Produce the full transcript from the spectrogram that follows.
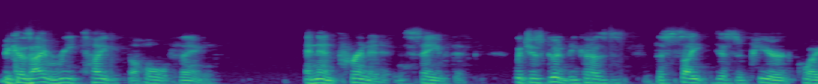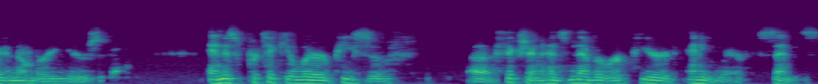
because I retyped the whole thing and then printed it and saved it which is good because the site disappeared quite a number of years ago. And this particular piece of uh, fiction has never appeared anywhere since.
